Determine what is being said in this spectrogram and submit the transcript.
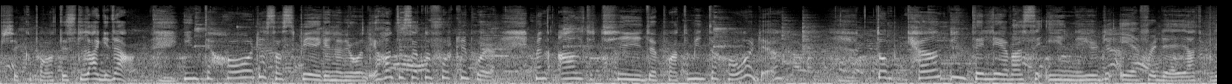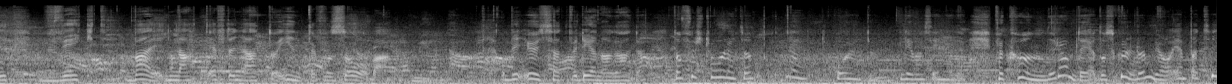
psykopatiskt lagda, inte har dessa spegelneuroner. Jag har inte sett någon forskning på det, men allt tyder på att de inte har det. De kan inte leva sig in i hur det är för dig att bli väckt varje natt efter natt och inte få sova. Och bli utsatt för det ena och det andra. De förstår inte. Nej, det går inte att leva sig in i det. För kunde de det, då skulle de ju ha empati.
